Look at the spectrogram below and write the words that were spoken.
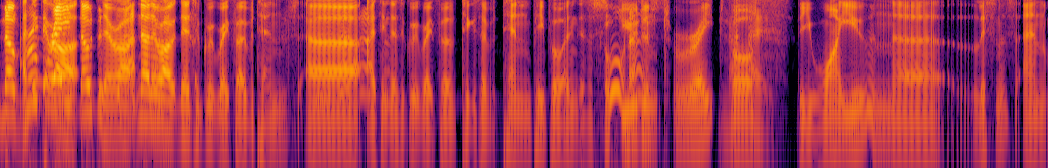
no group there rate, are. no there are no. There are. There's a group rate for over tens. Uh, I think there's a group rate for tickets over ten people. I think there's a Ooh, nice. student rate for Nice. the YU and uh, listeners and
